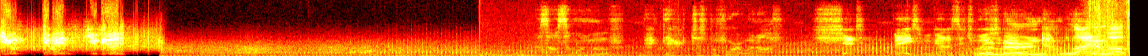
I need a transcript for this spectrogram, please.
June, come in. You good? I saw someone move back there just before it went off. Shit. Base, we've got a situation. We're situation. burned. them up.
